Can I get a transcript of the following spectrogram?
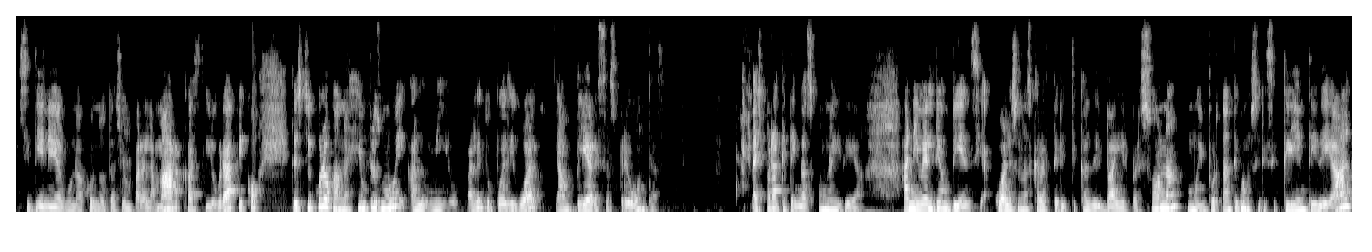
si tiene alguna connotación para la marca, estilo gráfico. Te estoy colocando ejemplos muy a lo mío, ¿vale? Tú puedes igual ampliar esas preguntas. Es para que tengas una idea. A nivel de audiencia, ¿cuáles son las características del buyer persona? Muy importante conocer ese cliente ideal,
